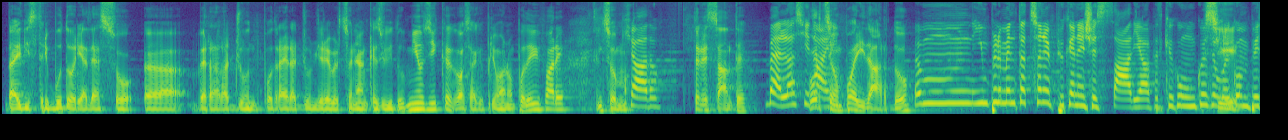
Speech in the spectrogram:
dai distributori, adesso uh, raggiunto, potrai raggiungere persone anche su YouTube Music, cosa che prima non potevi fare. Insomma, Chiaro. Interessante. Bella, sì, Forse dai. un po' in ritardo. Um, implementazione più che necessaria, perché comunque se, Sì. vuoi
